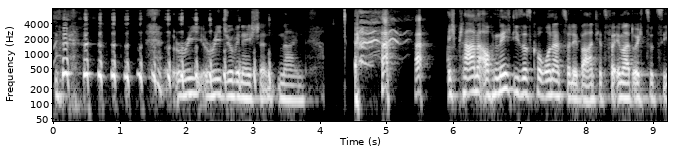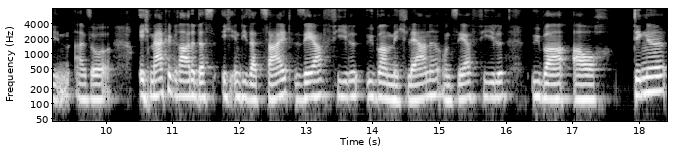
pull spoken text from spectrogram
Re Rejuvenation, nein. Ich plane auch nicht, dieses Corona-Zölibat jetzt für immer durchzuziehen. Also ich merke gerade, dass ich in dieser Zeit sehr viel über mich lerne und sehr viel über auch Dinge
